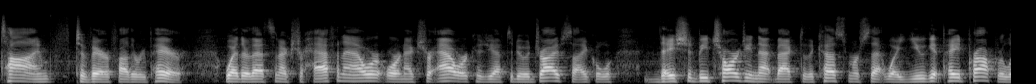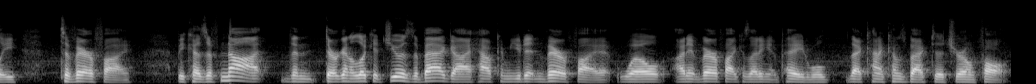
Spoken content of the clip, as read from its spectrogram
time to verify the repair. Whether that's an extra half an hour or an extra hour because you have to do a drive cycle, they should be charging that back to the customer so that way you get paid properly to verify. Because if not, then they're going to look at you as the bad guy. How come you didn't verify it? Well, I didn't verify because I didn't get paid. Well, that kind of comes back to it's your own fault.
